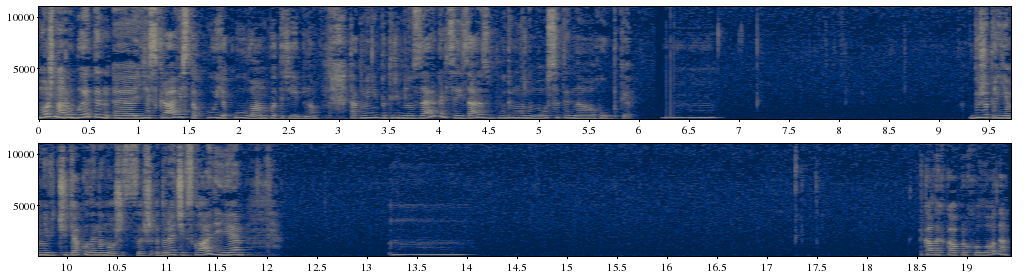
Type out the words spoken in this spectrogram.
Можна робити е, яскравість таку, яку вам потрібно. Так, мені потрібно зеркальце, і зараз будемо наносити на губки. Дуже приємні відчуття, коли наносиш. До речі, в складі є. Така легка прохолода.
